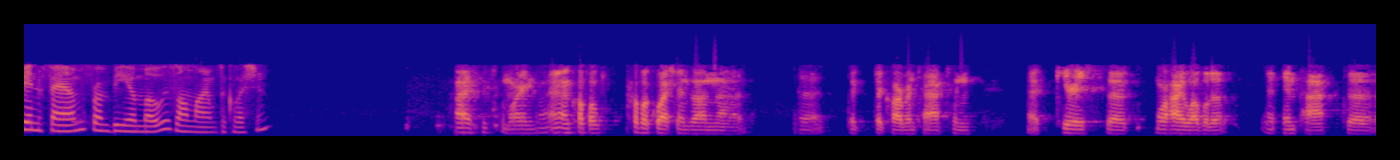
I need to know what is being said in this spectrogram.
Ben Pham from BMO is online with a question. Hi, thanks. Good morning. A couple couple questions on uh, uh, the, the carbon tax and Curious, uh, more high level of uh, impact uh,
